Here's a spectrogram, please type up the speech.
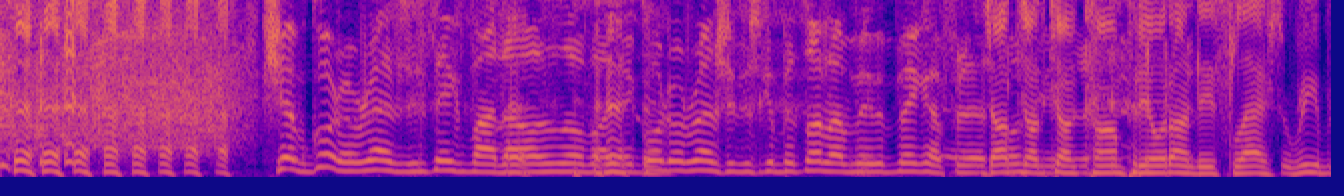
Köp Gordon Ramsay stekpanna och så bara, Gordon Ramsay du ska betala med pengar för det. Dot.com, priorandi slash re-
